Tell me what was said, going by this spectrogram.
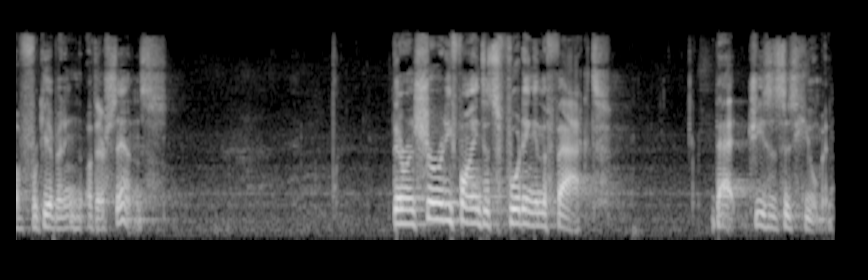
of forgiving of their sins. Their insurity finds its footing in the fact that Jesus is human.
